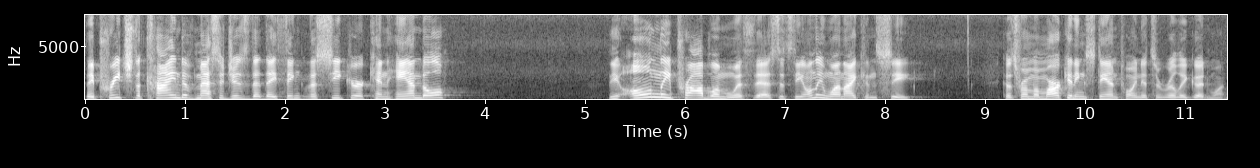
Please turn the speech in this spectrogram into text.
They preach the kind of messages that they think the seeker can handle. The only problem with this, it's the only one I can see, because from a marketing standpoint, it's a really good one.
